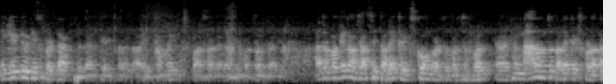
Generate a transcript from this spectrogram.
ನೆಗೆಟಿವಿಟಿ ಸ್ಪ್ರೆಡ್ ಆಗ್ತದೆ ಅಂತ ಹೇಳ್ತಾರಲ್ಲ, ಈ ಕಮೆಂಟ್ಸ್ ಪಾಸ್ ಆಗೋದಾಗಿ ಮತ್ತೊಂದಾಗಿ. ಅದ್ರ ಬಗ್ಗೆ ನಾವು ಜಾಸ್ತಿ ತಲೆ ಕೆಡ್ಸ್ಕೊಂಬಾರ್ದು ಫಸ್ಟ್ ಆಫ್ ಆಲ್ ಯಾಕಂದ್ರೆ ನಾನಂತೂ ತಲೆ ಕೆಡ್ಸ್ಕೊಳಲ್ಲ.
